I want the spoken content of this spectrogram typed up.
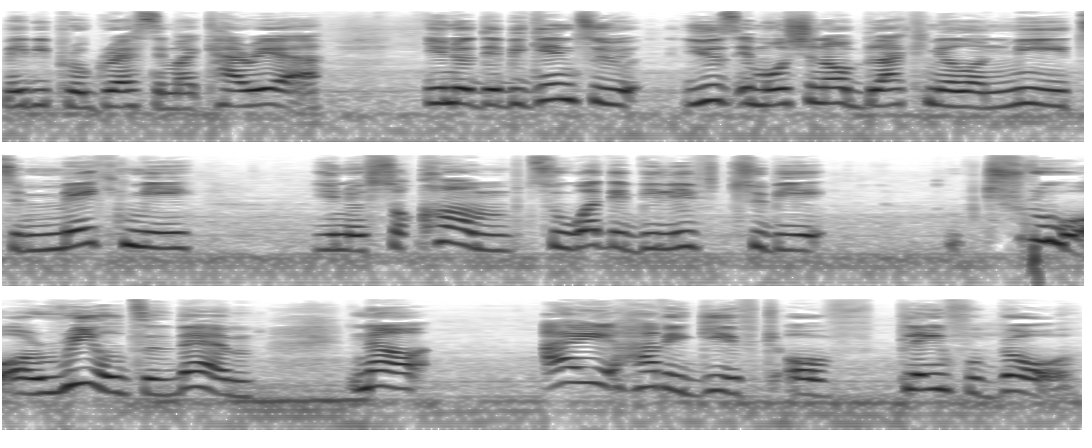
maybe progress in my career you know they begin to use emotional blackmail on me to make me you know succumb to what they believe to be true or real to them. Now, I have a gift of playing football,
